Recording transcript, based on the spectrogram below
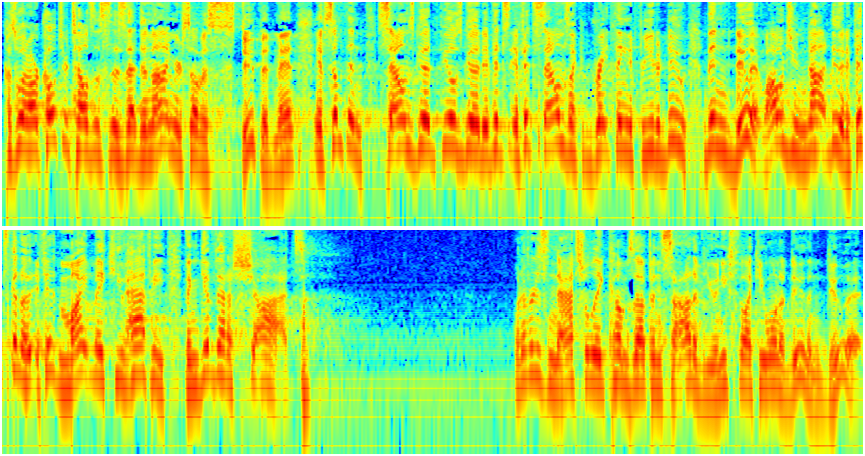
Because what our culture tells us is that denying yourself is stupid, man. If something sounds good, feels good, if, it's, if it sounds like a great thing for you to do, then do it. Why would you not do it? If, it's gonna, if it might make you happy, then give that a shot. Whatever just naturally comes up inside of you and you feel like you want to do, then do it.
